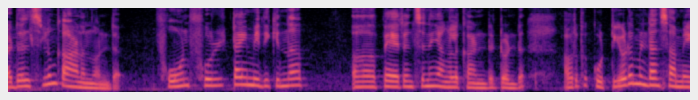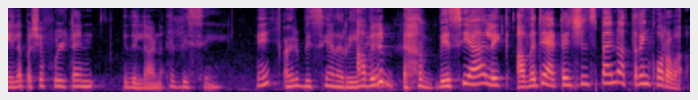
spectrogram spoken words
അഡൽസിലും കാണുന്നുണ്ട്. ഫോൺ ഫുൾ ടൈം ഇരിക്കുന്ന പേരൻസിനെ ഞങ്ങൾ കണ്ടിട്ടുണ്ട്. അവർക്ക് കുട്ടിയോട് മിണ്ടാൻ സമയമില്ല പക്ഷെ ഫുൾ ടൈം ഇതിലാണ്. ബിസി അവർ ബിസിയാണ് അവർ ബിസിയാ ലൈക്ക് അവരുടെ അറ്റൻഷൻ സ്പാനും അത്രയും കുറവാണ്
